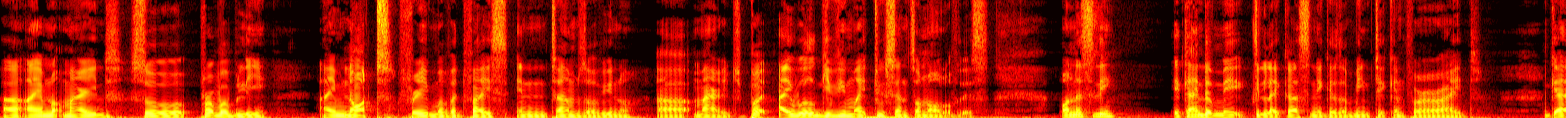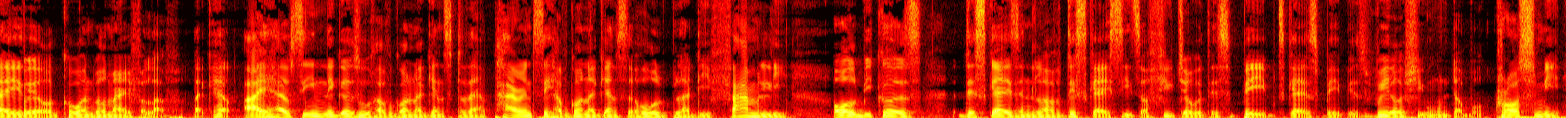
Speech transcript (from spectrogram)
uh, I am not married, so probably I'm not frame of advice in terms of you know uh, marriage. But I will give you my two cents on all of this. Honestly, it kind of makes it like us niggas are being taken for a ride. Guys will go and will marry for love. Like hell, I have seen niggas who have gone against their parents. They have gone against the whole bloody family, all because this guy is in love. This guy sees a future with this babe. This guy's babe is real. She won't double cross me.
